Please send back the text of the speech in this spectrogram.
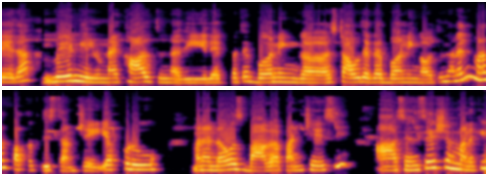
లేదా వేడి నీళ్ళు ఉన్నాయి కాలుతున్నది లేకపోతే బర్నింగ్ స్టవ్ దగ్గర బర్నింగ్ అవుతుంది అనేది మనం పక్కకు తీస్తాం చేయి ఎప్పుడు? మన నర్వ్స్ బాగా పనిచేసి ఆ సెన్సేషన్ మనకి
